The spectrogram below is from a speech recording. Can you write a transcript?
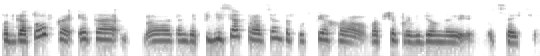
подготовка – это э, там, 50% успеха вообще проведенной сессии.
